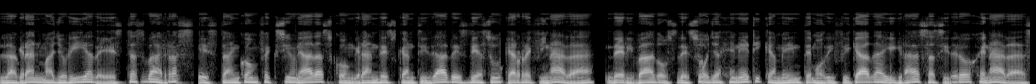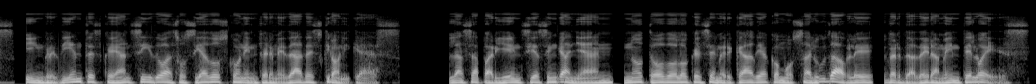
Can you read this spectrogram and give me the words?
La gran mayoría de estas barras están confeccionadas con grandes cantidades de azúcar refinada, derivados de soya genéticamente modificada y grasas hidrogenadas, ingredientes que han sido asociados con enfermedades crónicas. Las apariencias engañan, no todo lo que se mercadea como saludable, verdaderamente lo es.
